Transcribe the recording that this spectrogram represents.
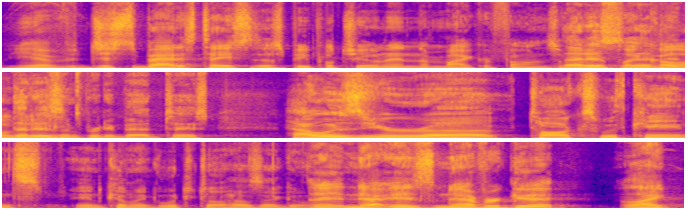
you have just as bad as taste as those people chewing in their microphones. when That they is play that, Call of that Duty. is in pretty bad taste. How is your uh, talks with Cane's in coming to Wichita? How's that going? It ne- it's never good. Like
